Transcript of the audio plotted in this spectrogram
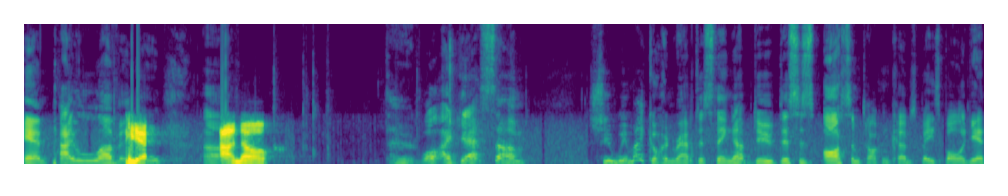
man. I love it. Yeah, um, I know. Dude, well, I guess um, shoot, we might go ahead and wrap this thing up, dude. This is awesome talking Cubs baseball again,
